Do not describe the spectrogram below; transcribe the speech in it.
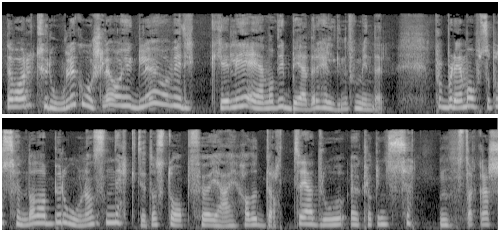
Det var utrolig koselig og hyggelig, og virkelig en av de bedre helgene for min del. Problemet oppsto på søndag da broren hans nektet å stå opp før jeg hadde dratt. Jeg dro eh, klokken 17 stakkars.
